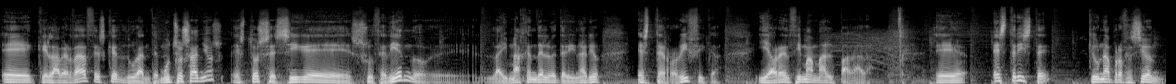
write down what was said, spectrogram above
eh, que la verdad es que durante muchos años esto se sigue sucediendo. Eh, la imagen del veterinario es terrorífica y ahora encima mal pagada. Eh, es triste que una profesión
